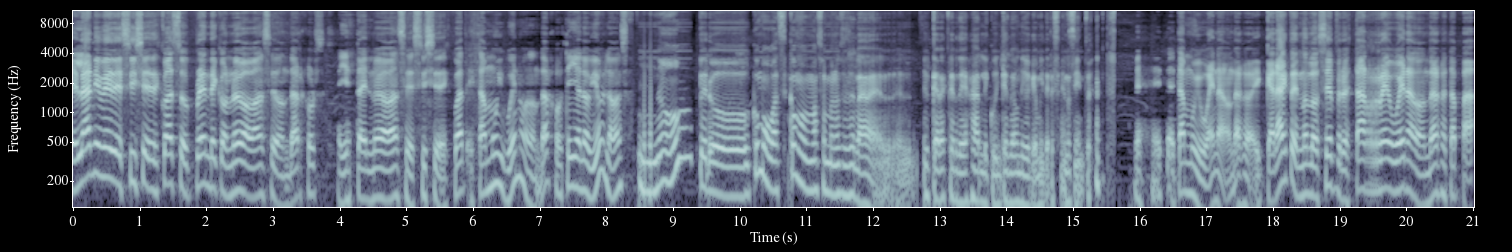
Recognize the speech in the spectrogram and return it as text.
el anime de Suicide Squad sorprende con nuevo avance de Don Dark Horse. Ahí está el nuevo avance de Suicide Squad. Está muy bueno, Don Dark Horse. ¿Usted ya lo vio el avance? No, pero ¿cómo vas? ¿Cómo más o menos es el, el carácter de Harley Quinn, que es la única que me interesa? Lo siento. Está, muy buena Don Darjo. El carácter no lo sé, pero está re buena Don Darjo. Está para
